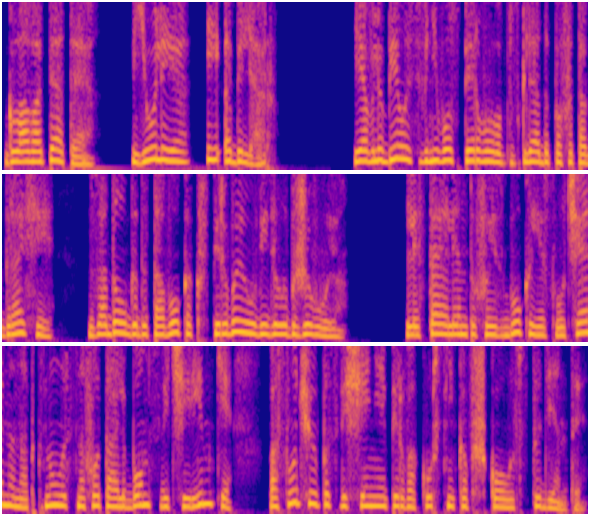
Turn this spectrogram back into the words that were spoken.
Глава пятая. Юлия и Абеляр. Я влюбилась в него с первого взгляда по фотографии, задолго до того, как впервые увидела вживую. Листая ленту Фейсбука, я случайно наткнулась на фотоальбом с вечеринки по случаю посвящения первокурсников школы в студенты.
